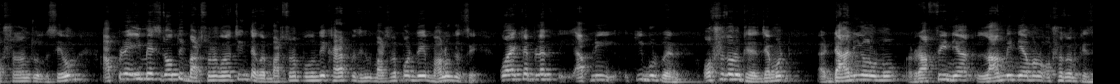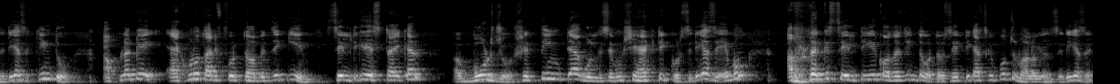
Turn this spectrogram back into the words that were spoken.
অসাধারণ চলতেছে এবং আপনারা এই ম্যাচ যতই বার্সোনার কথা চিন্তা করেন, বার্সেলোনা প্রথম দিকে খারাপ খেলছে, কিন্তু বার্সেলোনা পর দিয়ে ভালো খেলছে। কয়েকটা প্লেয়ার আপনি কি বলবেন? অসাধারণ খেলছে, যেমন ডানি অলমো, রাফিনিয়া লামিনিয়া আমার অসাধারণ খেলছে, ঠিক আছে? কিন্তু আপনাকে এখনও তারিফ করতে হবে যে কি, সেল্টিকের স্ট্রাইকার বোর্জো, সে তিনটা গোল দিয়েছে এবং সে হ্যাট্রিক করছে, ঠিক আছে? এবং আপনাকে সেল্টিকের কথা চিন্তা করতে হবে, সেল্টিক আজকে প্রচুর ভালো খেলছে, ঠিক আছে?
